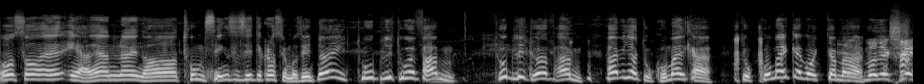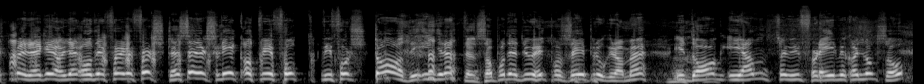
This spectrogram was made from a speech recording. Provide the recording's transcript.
Og så er det en eller annen tomsing som sitter i klasserommet og sier Nei, to pluss to er fem. To pluss to er fem. Jeg vil ha dokomelk. Dokomelk merker godt til meg. Må du slutte med det greiene der. Og det, for det første så er det slik at vi, fått, vi får stadig inn rettelser på det du holder på å si i programmet. I dag igjen så er vi flere vi kan låse opp.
